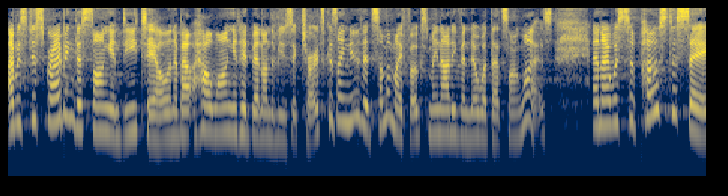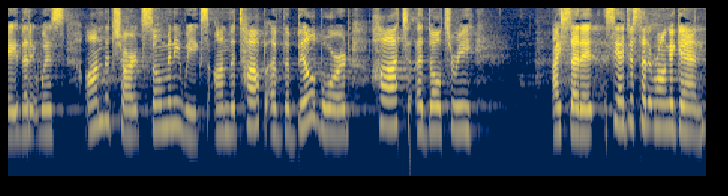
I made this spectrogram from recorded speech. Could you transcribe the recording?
I was describing this song in detail and about how long it had been on the music charts because I knew that some of my folks may not even know what that song was. And I was supposed to say that it was on the charts so many weeks on the top of the Billboard Hot Adultery I said it. See, I just said it wrong again.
